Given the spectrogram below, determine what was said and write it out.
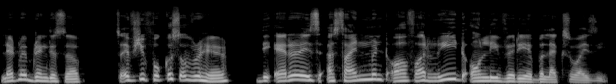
Let me bring this up. So if you focus over here, the error is assignment of a read-only variable xyz.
